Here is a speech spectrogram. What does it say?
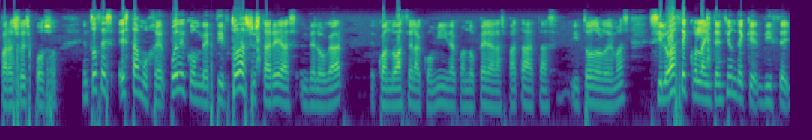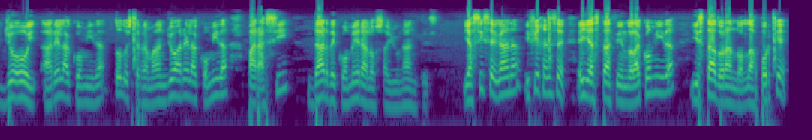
para su esposo. Entonces esta mujer puede convertir todas sus tareas del hogar cuando hace la comida, cuando pela las patatas y todo lo demás, si lo hace con la intención de que dice yo hoy haré la comida, todo este ramadán yo haré la comida para así dar de comer a los ayunantes. Y así se gana, y fíjense, ella está haciendo la comida y está adorando a Allah. ¿Por qué?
